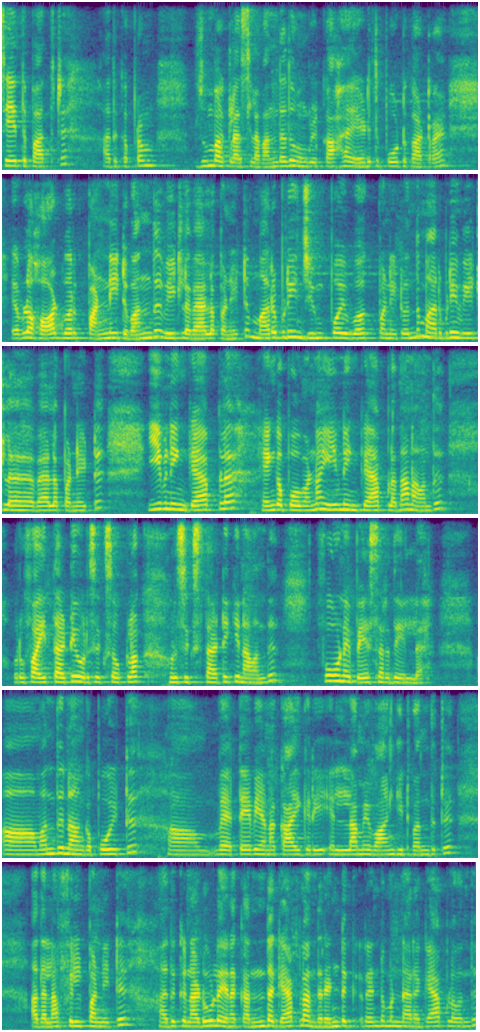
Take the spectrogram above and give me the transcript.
சேர்த்து பார்த்துட்டு அதுக்கப்புறம் ஜும்பா கிளாஸில் வந்தது உங்களுக்காக எடுத்து போட்டு காட்டுறேன். எவ்வளோ ஹார்ட் ஒர்க் பண்ணிட்டு வந்து வீட்டில் வேலை பண்ணிவிட்டு மறுபடியும் ஜிம் போய் ஒர்க் பண்ணிவிட்டு வந்து மறுபடியும் வீட்டில் வேலை பண்ணிவிட்டு ஈவினிங் கேப்பில் எங்கே போவேன்னா ஈவினிங் கேப்பில் தான் நான் வந்து ஒரு ஃபைவ் தேர்ட்டி ஒரு சிக்ஸ் ஓ கிளாக் ஒரு சிக்ஸ் தேர்ட்டிக்கு நான் வந்து ஃபோனை பேசுகிறதே இல்லை. வந்து நாங்கள் போயிட்டு வே தேவையான காய்கறி எல்லாமே வாங்கிட்டு வந்துட்டு அதெல்லாம் ஃபில் பண்ணிவிட்டு அதுக்கு நடுவில் எனக்கு அந்த கேப்பில் அந்த ரெண்டு ரெண்டு மணி நேரம் கேப்பில் வந்து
